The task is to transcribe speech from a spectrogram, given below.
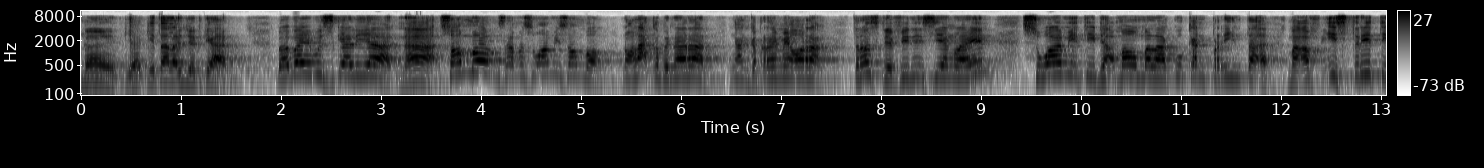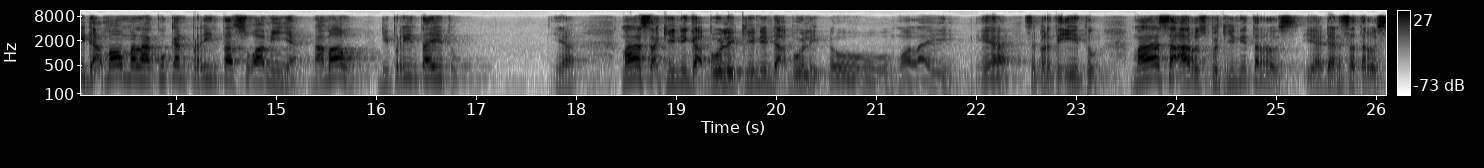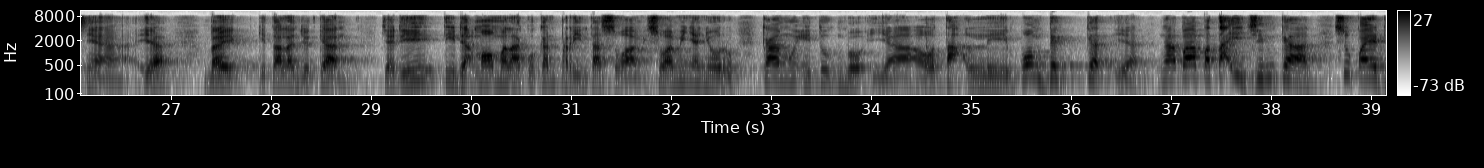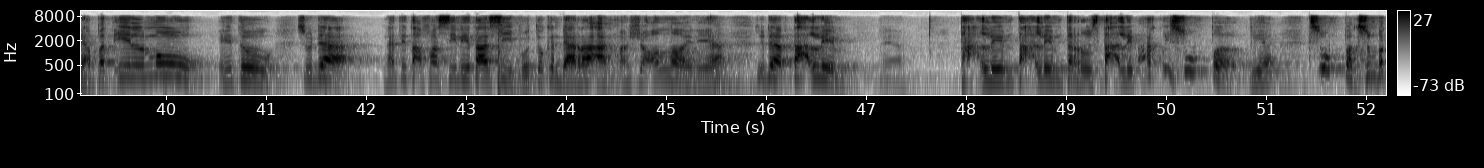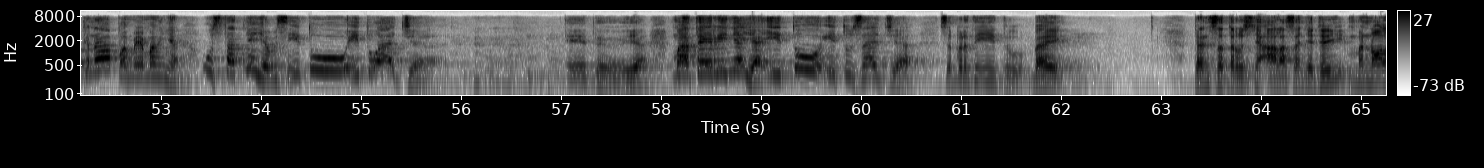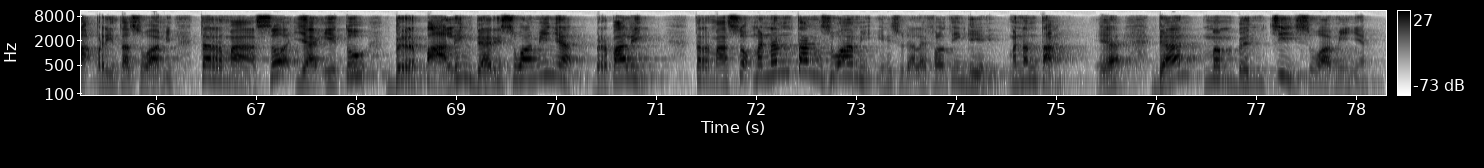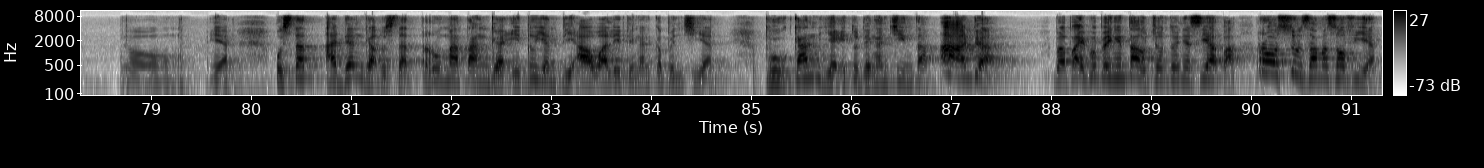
Baik, ya kita lanjutkan. Bapak Ibu sekalian, nah sombong sama suami sombong, nolak kebenaran, nganggap remeh orang. Terus definisi yang lain, suami tidak mau melakukan perintah, maaf istri tidak mau melakukan perintah suaminya, nggak mau diperintah itu. Ya, masa gini nggak boleh, gini nggak boleh. No, mulai ya seperti itu. Masa harus begini terus ya dan seterusnya ya. Baik, kita lanjutkan. Jadi tidak mau melakukan perintah suami. Suaminya nyuruh, kamu itu mbok ya, oh taklim, wong deket ya, nggak apa-apa, tak izinkan supaya dapat ilmu itu sudah. Nanti tak fasilitasi, butuh kendaraan, masya Allah ini ya, sudah taklim. Ya. Taklim, taklim terus taklim. Aku sumpah, ya, sumpah, sumpah kenapa memangnya? Ustadznya ya wis itu, itu aja. Itu ya. Materinya ya itu, itu saja. Seperti itu. Baik. Dan seterusnya alasannya. Jadi menolak perintah suami. Termasuk yaitu berpaling dari suaminya. Berpaling. Termasuk menentang suami. Ini sudah level tinggi ini. Menentang. ya Dan membenci suaminya. Oh, ya. Ustadz, ada nggak Ustadz rumah tangga itu yang diawali dengan kebencian, bukan yaitu dengan cinta? Ada. Bapak Ibu pengen tahu contohnya siapa? Rasul sama Sofia.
